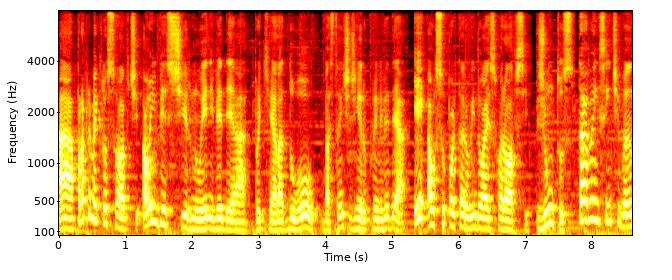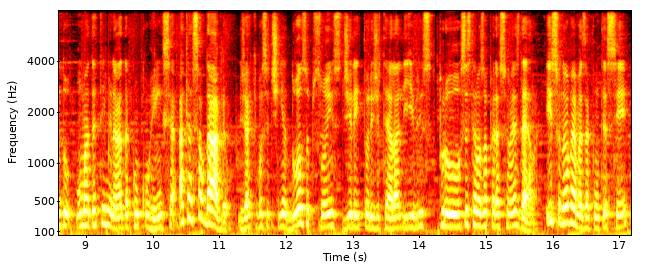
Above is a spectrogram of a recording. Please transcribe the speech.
A própria Microsoft, ao investir no NVDA, porque ela doou bastante dinheiro para o NVDA, e ao suportar o Windows for Office juntos, estava incentivando uma determinada concorrência até saudável, já que você tinha duas opções de leitores de tela livres para os sistemas operacionais dela. Isso não vai mais acontecer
